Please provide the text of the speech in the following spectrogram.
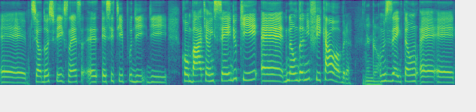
é, CO2 fixo, né? Essa- é- Esse tipo de, de combate ao incêndio que é, não danifica a obra. Legal. Vamos dizer, então, é, é,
